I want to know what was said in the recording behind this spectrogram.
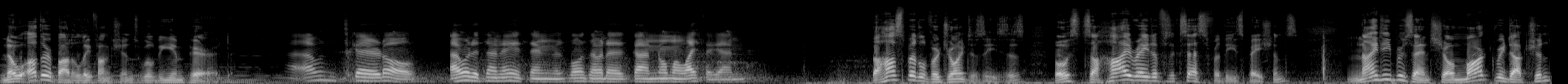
no other bodily functions will be impaired. I I wasn't scared at all. I would have done anything as long as I would have got a normal life again. The Hospital for Joint Diseases boasts a high rate of success for these patients. 90% show marked reduction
